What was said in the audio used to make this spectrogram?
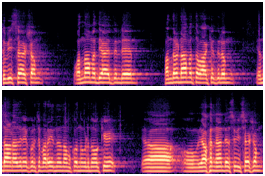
സുവിശേഷം ഒന്നാം അധ്യായത്തിന്റെ പന്ത്രണ്ടാമത്തെ വാക്യത്തിലും എന്താണ് അതിനെക്കുറിച്ച് പറയുന്നത് നമുക്കൊന്നും കൂടി നോക്കി യോഹന്നാന്റെ സുവിശേഷം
